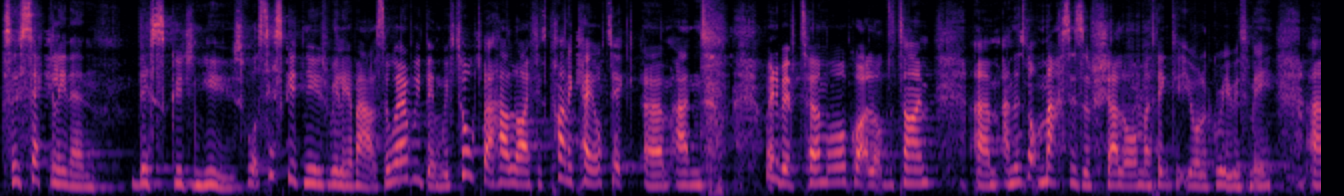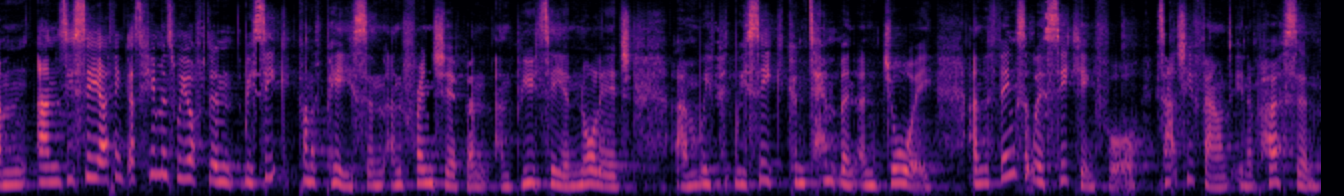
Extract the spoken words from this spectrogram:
So, secondly, then, this good news. What's this good news really about? So, where have we been? We've talked about how life is kind of chaotic um, and we're in a bit of turmoil quite a lot of the time. Um, and there's not masses of shalom, I think that you'll agree with me. Um, and as you see, I think as humans, we often we seek kind of peace and, and friendship and, and beauty and knowledge. Um, we, we seek contentment and joy. And the things that we're seeking for is actually found in a person.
